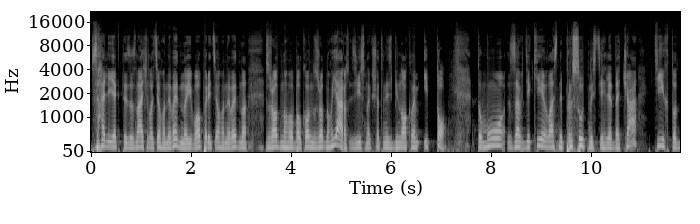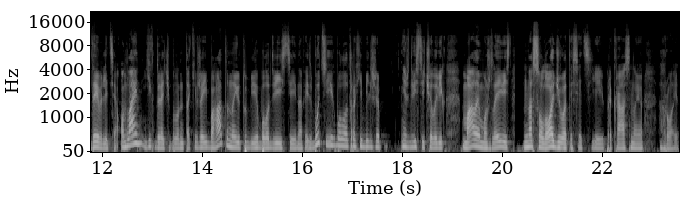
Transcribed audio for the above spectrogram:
в залі, як ти зазначила, цього не видно, і в опері цього не видно з жодного балкону, з жодного яру. Звісно, якщо ти не з біноклем, і то тому завдяки власне присутності глядача ті, хто дивляться онлайн, їх, до речі, було не так і вже і багато. На Ютубі їх було 200, і на Фейсбуці їх було трохи більше. Ніж 200 чоловік мали можливість насолоджуватися цією прекрасною грою.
